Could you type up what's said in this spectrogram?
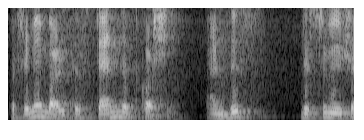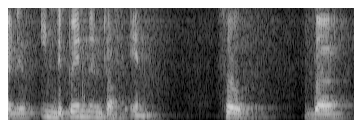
But remember, it's a standard Cauchy and this distribution is independent of n. So the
